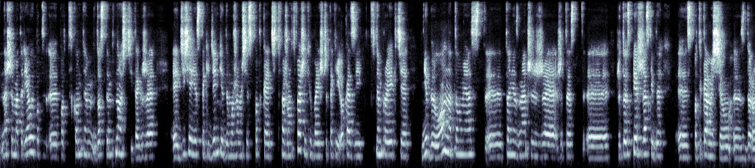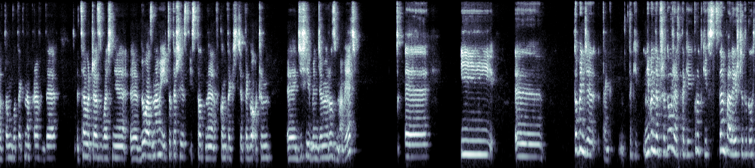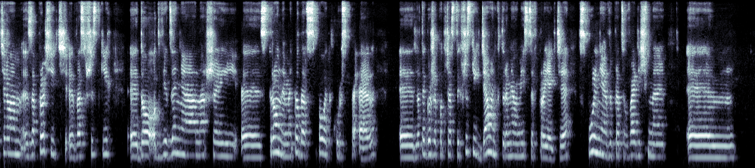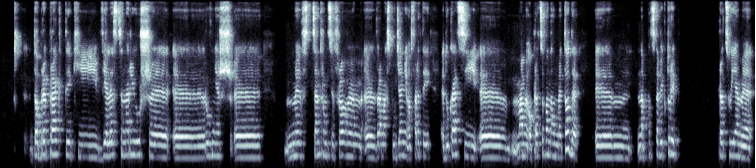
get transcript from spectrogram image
nasze materiały pod, pod kątem dostępności. Także E, dzisiaj jest taki dzień, kiedy możemy się spotkać twarzą w twarz i chyba jeszcze takiej okazji w tym projekcie nie było, natomiast e, to nie znaczy, że, że, to, jest, e, że to jest pierwszy raz, kiedy spotykamy się z Dorotą, bo tak naprawdę cały czas właśnie była z nami i to też jest istotne w kontekście tego, o czym dzisiaj będziemy rozmawiać. I to będzie, tak, taki, nie będę przedłużać, taki krótki wstęp, ale jeszcze tylko chciałam zaprosić Was wszystkich E, do odwiedzenia naszej e, strony metodaspołetkurs.pl, e, dlatego że podczas tych wszystkich działań, które miały miejsce w projekcie, wspólnie wypracowaliśmy dobre praktyki, wiele scenariuszy, również my w Centrum Cyfrowym w ramach Spółdzielni Otwartej Edukacji mamy opracowaną metodę, na podstawie której pracujemy y,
